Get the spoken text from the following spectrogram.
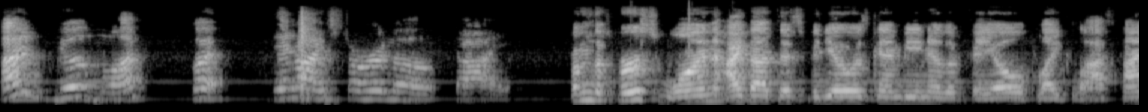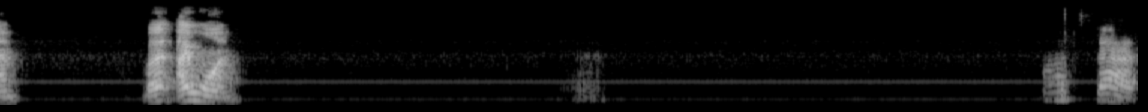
I had good luck, but then I started to die. From the first one, I thought this video was gonna be another fail, like last time. But I won. That's sad.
